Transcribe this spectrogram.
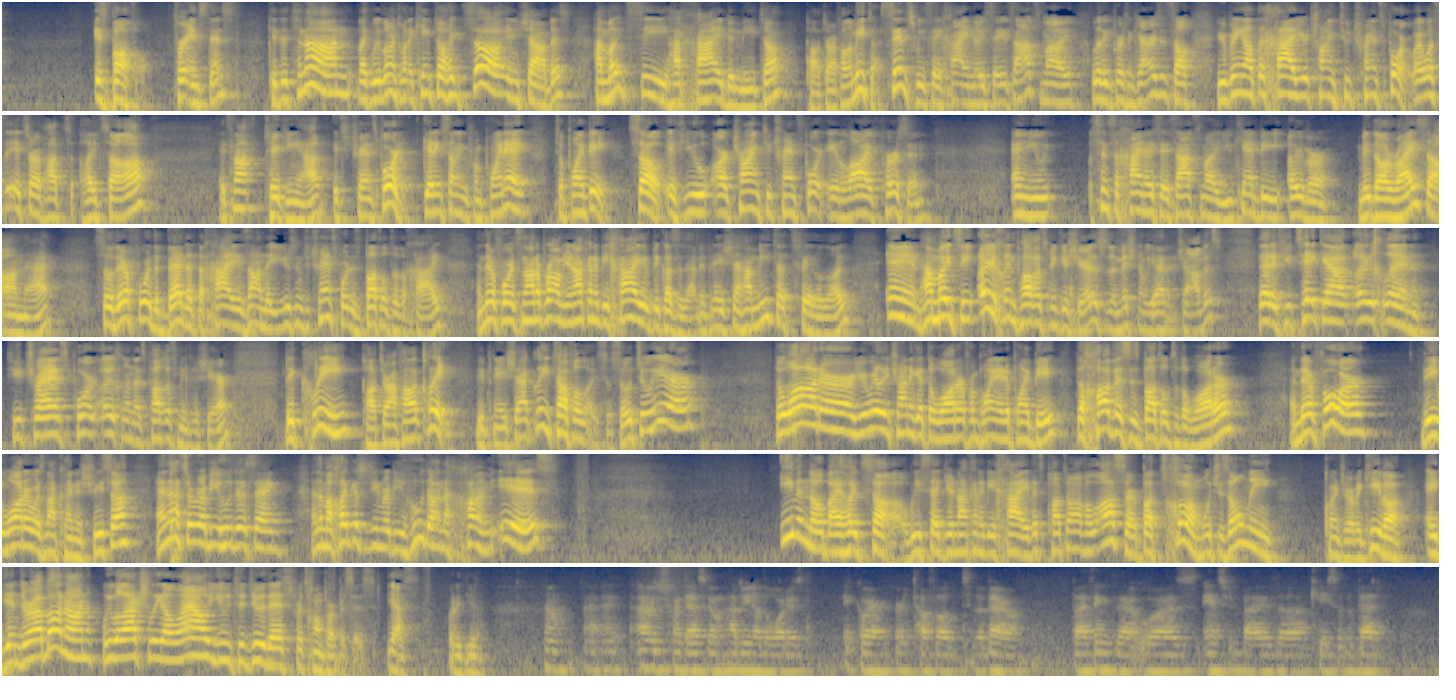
is batal. For instance, Kedetanan, like we learned when it came to Haitzah in Shabbos, Hamoitzi Hachai B'mita, Patar Falamita. Since we say Chai no say Atzmai, living person carries itself, you bring out the Chai you're trying to transport. Right? What's the Itzar of Haitzah? It's not taking out, it's transporting, getting something from point A to point B. So if you are trying to transport a live person, and you, since the Chai no say Atzmai, you can't be over Midaraisa on that, so therefore, the bed that the chai is on that you're using to transport is bottled to the chai, and therefore it's not a problem. You're not going to be chayiv because of that. And hamaitzi eichlin pachas mikashir. This is a mission that we had in Shabbos. That if you take out eichlin, if you transport eichlin, that's pachas mikashir. Bikli pater afal kli. Mipnei shakli tafal So to here. The water, you're really trying to get the water from point A to point B. The chavis is bottled to the water, and therefore the water was not kind of shvisa, and that's what Rabbi Yehuda is saying. And the machlekes between Rabbi Yehuda and the Chachamim is, even though by Hoitzah we said you're not going to be chayiv, it's patam al aser, but tchum, which is only according to Rabbi Kiva, a din derabanan, we will actually allow you to do this for tzchon purposes. Yes. What did you? No, I, I, I was just going to ask him, how do you know the water is ikwer or tafel to the barrel? But I think that was answered by the case of the bed.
